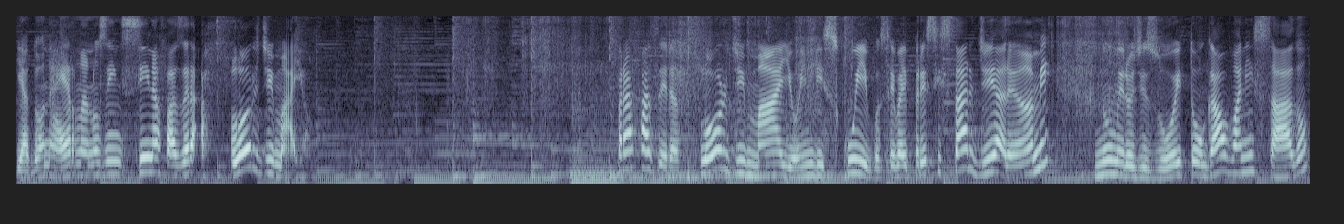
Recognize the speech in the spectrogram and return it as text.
e a dona Erna nos ensina a fazer a flor de maio. Para fazer a flor de maio em biscuit, você vai precisar de arame número 18 galvanizado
